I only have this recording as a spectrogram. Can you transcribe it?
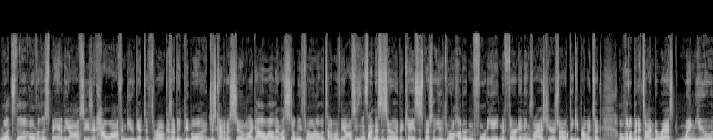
What's the over the span of the offseason, how often do you get to throw? Because I think people just kind of assume like, oh well, they must still be throwing all the time over the offseason. That's not necessarily the case, especially you threw 148 in the third innings last year, so I would think you probably took a little bit of time to rest. When you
